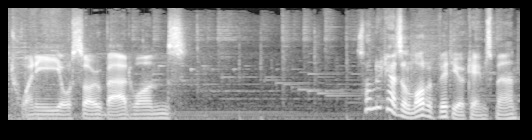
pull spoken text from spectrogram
20 or so bad ones. Sonic has a lot of video games, man.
